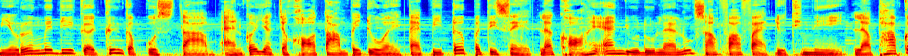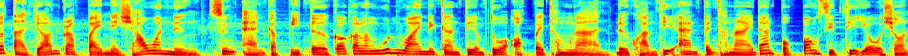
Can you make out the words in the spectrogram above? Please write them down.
มีเรื่องไม่ดีเกิดขึ้นกับกุสตาฟแอนก็อยากจะขอตามไปด้วย แต่ปีเตอร์ปฏิเสธ และขอให้แอนอยู่ดูแลลูกสาวฝาแฝดอยู่ที่นี่ แล้วภาพก็ตัดย้อนกลับไปในเช้าวันหนึ่ง ซึ่งแอนกับปีเตอร์ก็กำลังวุ่นวายในการเตรียมตัวออกไปทำงานด้วยความที่แอนเป็นทนายด้านปกป้องสิทธิเยาวชน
